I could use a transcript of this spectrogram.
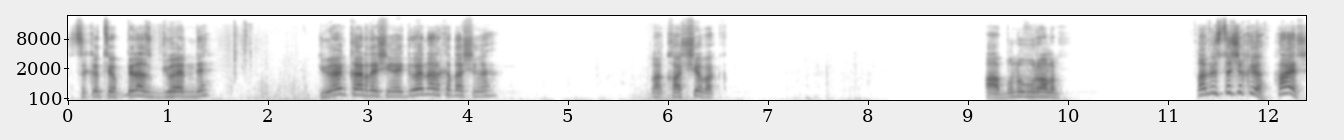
Sıkıntı yok biraz güvendi. Güven kardeşine güven arkadaşına. Lan kaçıyor bak. Abi bunu vuralım. Lan üste çıkıyor. Hayır.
